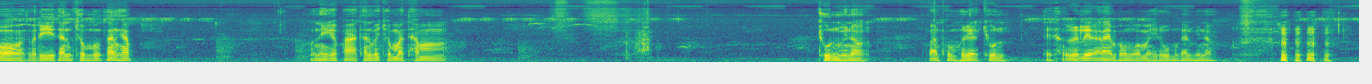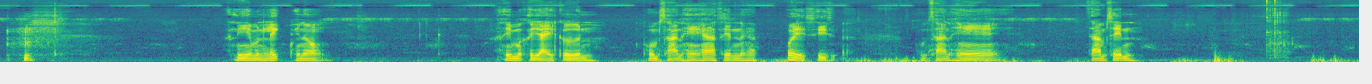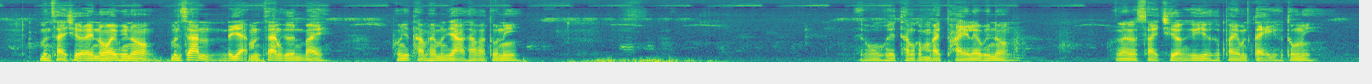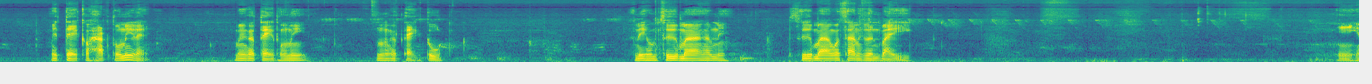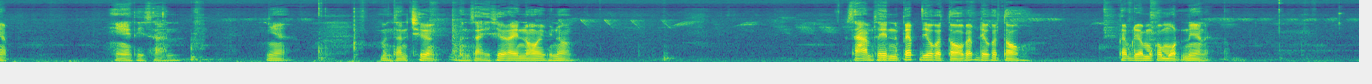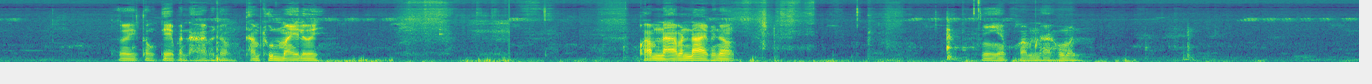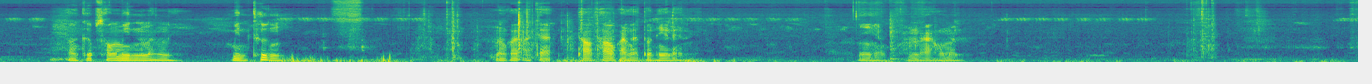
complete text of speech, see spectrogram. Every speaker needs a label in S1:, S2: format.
S1: ก็สวัสดีท่านชมทุกท่านครับ วันนี้ก็พาท่านไปชมมาทำชุนพี่น้องบ้านผมเขาเรียกชุน แต่ทางอื่นเรียกอะไรผมก็ไม่รู้เหมือนกันพี่น้อง อันนี้มันเล็กพี่น้อง อันนี้มันขยายเกิน ผมสารแห่ห้าเซนนะครับเฮ้ยสี่ผมสารแห่สามเซน มันใส่เชือกอะไรน้อยพี่น้อง มันสั้นระยะมันสั้นเกินไป ผมจะทำให้มันยาวเท่ากับตัวนี้แต่ผมเคยทำกับไม้ไผ่แล้วพี่น้อง เวลาเราใส่เชือกเยอะๆเข้าไปมันแตกอยู่ตรงนี้ ไม่แตกก็หักตรงนี้แหละไม่ก็แตกตรงนี้ มันก็แตกตูด อันนี้ผมซื้อมาครับนี่ ซื้อมาก็สั้นเกินไปอีก นี่ครับแห่ที่สารเนี่ย มันสันเชือก มันใส่เชือกอะไรน้อยพี่น้องสามเส้นแป๊บเดียวก็ต่อแป๊บเดียวก็ต่อแป๊บเดียวมันก็หมดเนี่ยนะเลยต้องแก้ปัญหาพี่น้องทำทุนใหม่เลย ความหนามันได้พี่น้องนี่ครับความหนาของมันมาณเกือบสองมิลมั้งนี่มิลครึ่ง มันก็อาจจะ เท่าๆกันกับตัวนี้แหละนี่ครับความหนาของมัน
